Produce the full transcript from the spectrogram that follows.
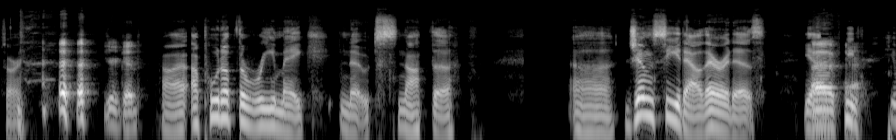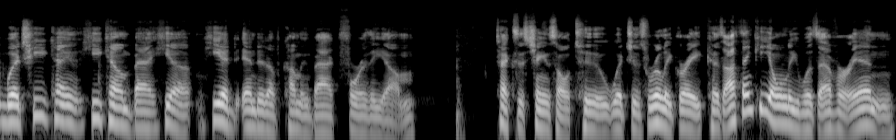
sorry You're good. Uh, I pulled up the remake notes, not the uh Jim Siedow. There it is. Yeah, Okay. he, which he came he come back. He uh, he had ended up coming back for the um Texas Chainsaw 2, which is really great because I think he only was ever in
